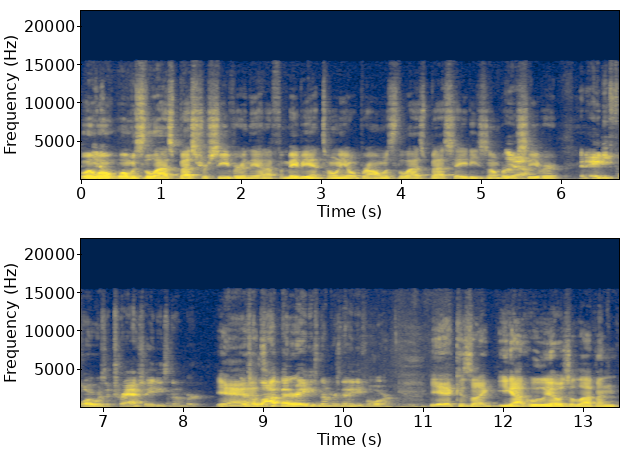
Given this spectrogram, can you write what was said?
Well, You when, when was the last best receiver in the NFL? Maybe Antonio Brown was the last best 80s number Yeah. receiver. And 84 was a trash 80s number. Yeah. There's a lot better 80s numbers than 84. Yeah, because, like, you got Julio's 11.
